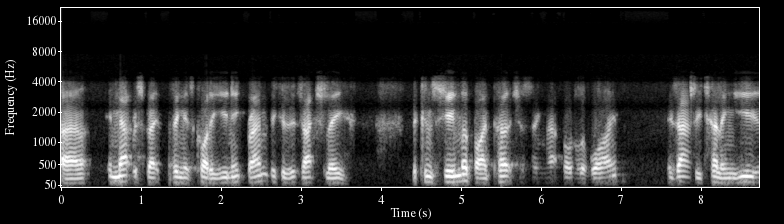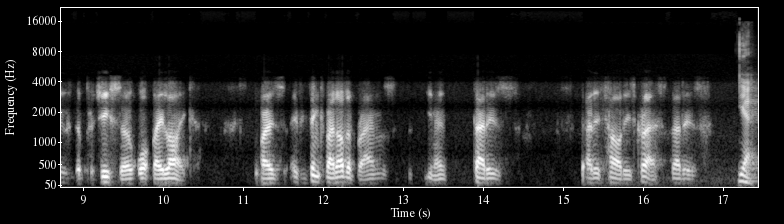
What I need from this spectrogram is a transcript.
And, uh, in that respect, I think it's quite a unique brand because it's actually the consumer by purchasing that bottle of wine is actually telling you, the producer, what they like. Whereas if you think about other brands, you know that is that is Hardy's crest. That is yeah.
